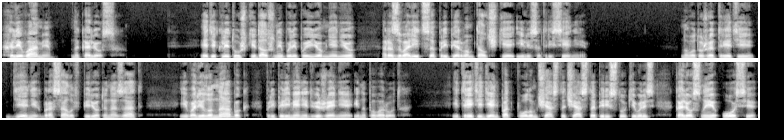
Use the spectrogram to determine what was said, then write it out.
хлевами на колесах. Эти клетушки должны были, по ее мнению, развалиться при первом толчке или сотрясении но вот уже третий день их бросало вперед и назад и валило на бок при перемене движения и на поворотах. И третий день под полом часто-часто перестукивались колесные оси,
